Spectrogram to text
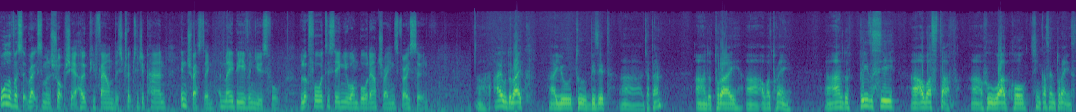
All of us at Wrexham and Shropshire hope you found this trip to Japan interesting and maybe even useful. Look forward to seeing you on board our trains very soon. Uh, I would like uh, you to visit uh, Japan and try uh, our train. and please see uh, our staff uh, who work on Shinkansen trains.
